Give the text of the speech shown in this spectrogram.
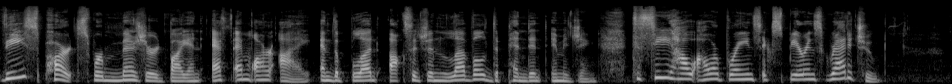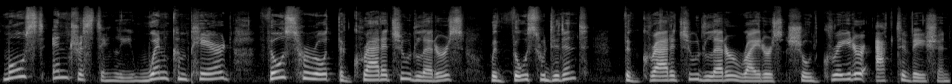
These parts were measured by an fMRI and the blood oxygen level dependent imaging to see how our brains experience gratitude. Most interestingly, when compared, those who wrote the gratitude letters with those who didn't, the gratitude letter writers showed greater activation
